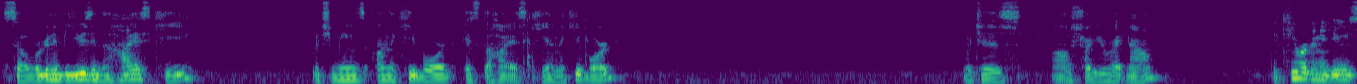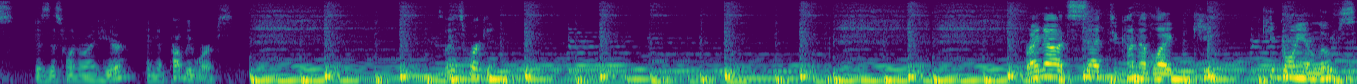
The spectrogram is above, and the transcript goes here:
So we're gonna be using the highest key, which means on the keyboard, it's the highest key on the keyboard, which is, I'll show you right now. The key we're gonna use is this one right here, and it probably works. So it's working. Right now it's set to kind of like keep, keep going in loops.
